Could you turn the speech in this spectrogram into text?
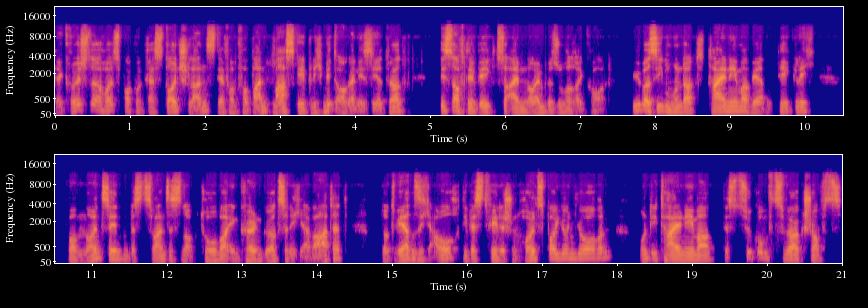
Der größte Holzbaukongress Deutschlands, der vom Verband maßgeblich mitorganisiert wird, ist auf dem Weg zu einem neuen Besucherrekord. Über 700 Teilnehmer werden täglich vom 19. bis 20. Oktober in Köln-Gürzenich erwartet. Dort werden sich auch die westfälischen Holzbaujunioren und die Teilnehmer des Zukunftsworkshops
